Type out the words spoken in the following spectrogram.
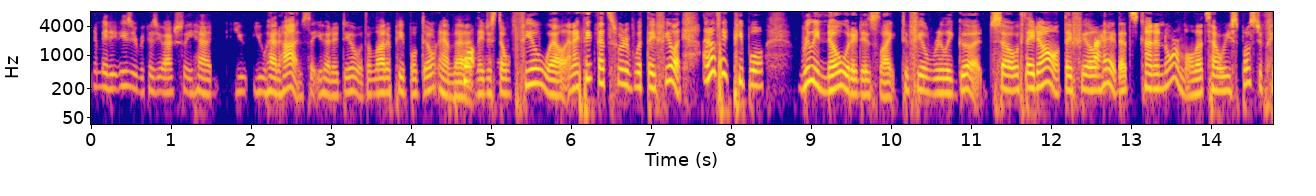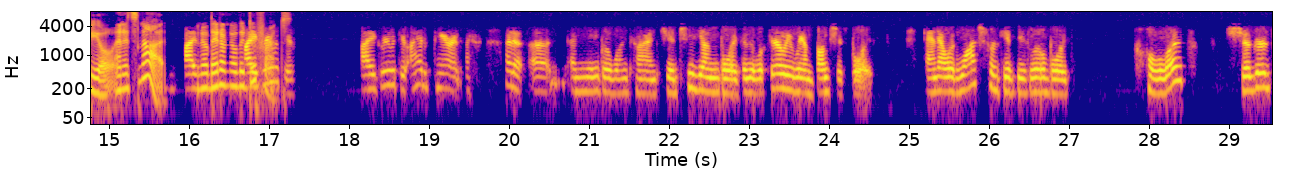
It made it easier because you actually had you you had hives that you had to deal with. A lot of people don't have that. Well, they just don't feel well, and I think that's sort of what they feel like. I don't think people really know what it is like to feel really good. So if they don't, they feel, right. hey, that's kind of normal. That's how we're supposed to feel, and it's not. I, you know, they don't know the I difference. Agree with you. I agree with you. I had a parent. I had a, a, a neighbor one time. She had two young boys, and they were fairly rambunctious boys. And I would watch her give these little boys colas, sugared,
